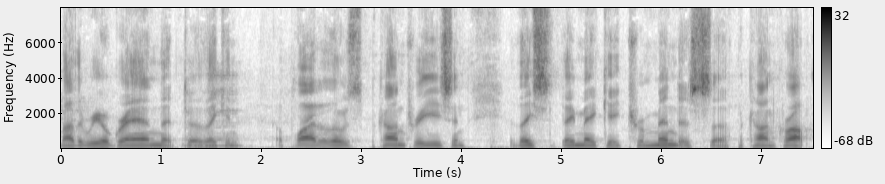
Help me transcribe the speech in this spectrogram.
by the Rio Grande that uh, they can apply to those pecan trees, and they they make a tremendous uh, pecan crop.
